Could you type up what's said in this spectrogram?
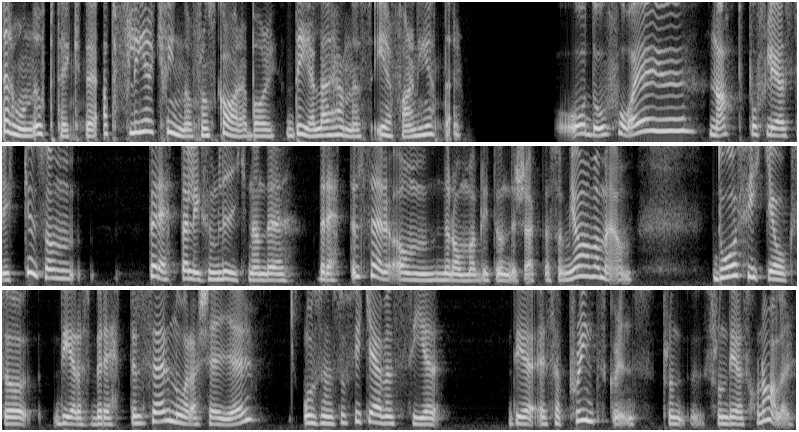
där hon upptäckte att fler kvinnor från Skaraborg delar hennes erfarenheter. Och då får jag ju napp på flera stycken som berättar liksom liknande berättelser om när de har blivit undersökta som jag var med om. Då fick jag också deras berättelser, några tjejer. Och sen så fick jag även se det, så printscreens från, från deras journaler.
